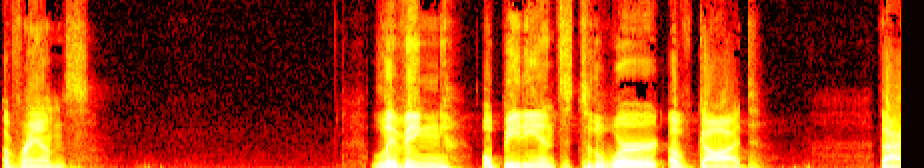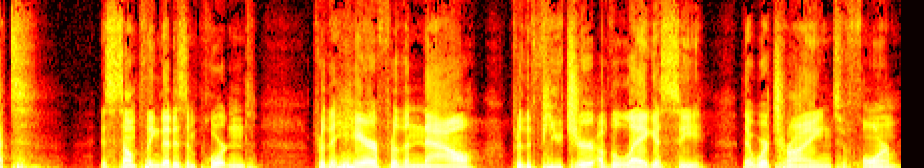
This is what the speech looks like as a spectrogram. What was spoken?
of rams. Living obedient to the word of God, that is something that is important for the here, for the now, for the future of the legacy that we're trying to form.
